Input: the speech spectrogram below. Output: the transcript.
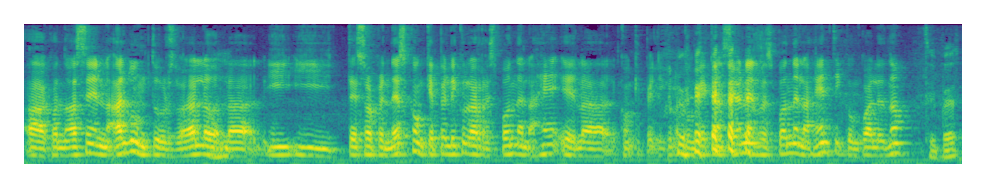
cuando hacen álbum tours, ¿verdad? y, te sorprendes con qué películas responden la gente, eh, con qué película, con qué canciones responden la gente y con cuáles no. Sí, pues.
